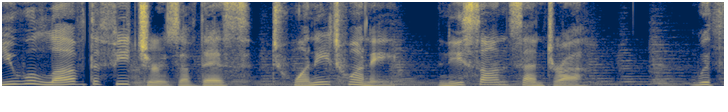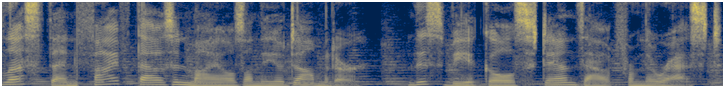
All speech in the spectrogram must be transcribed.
You will love the features of this 2020 Nissan Sentra. With less than 5,000 miles on the odometer, this vehicle stands out from the rest.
